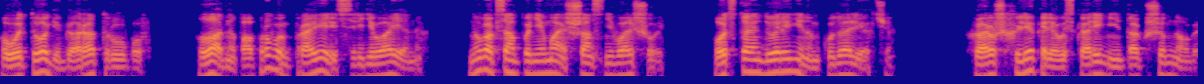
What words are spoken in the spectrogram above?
В итоге гора трупов. Ладно, попробуем проверить среди военных. Ну, как сам понимаешь, шанс небольшой. Вот станет дворянином куда легче. Хороших лекарей в Искарине не так уж и много.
